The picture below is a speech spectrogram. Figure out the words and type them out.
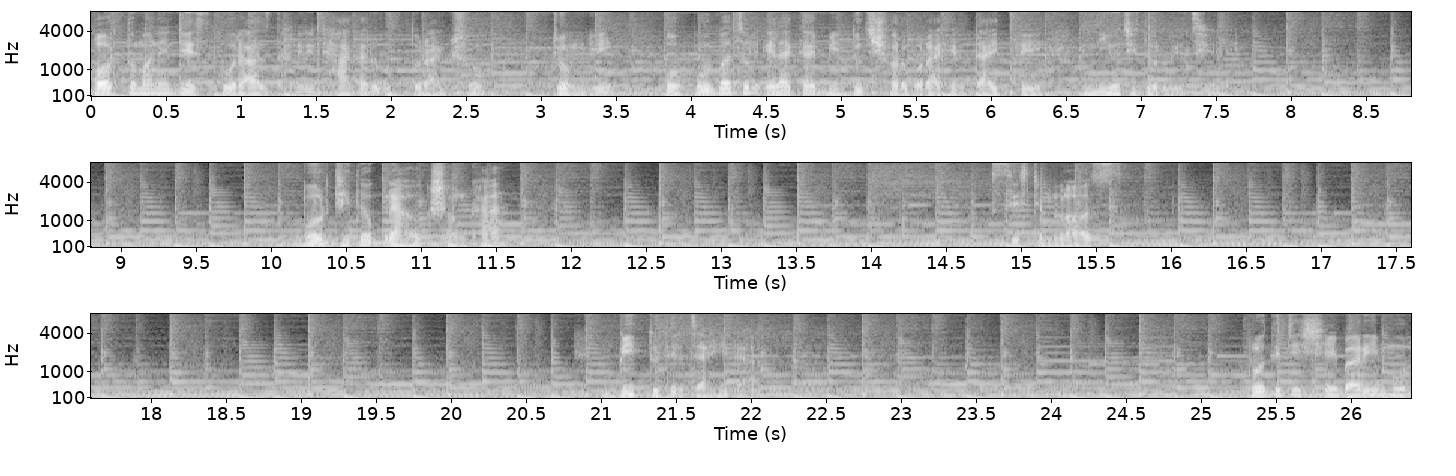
বর্তমানে ডেস্কো রাজধানীর ঢাকার উত্তরাংশ, টঙ্গী ও পূর্বাচল এলাকায় বিদ্যুৎ সরবরাহের দায়িত্বে নিয়োজিত রয়েছে। বর্ধিত গ্রাহক সংখ্যা সিস্টেম লস বিদ্যুতের চাহিদা। প্রতিটি সেবারই মূল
